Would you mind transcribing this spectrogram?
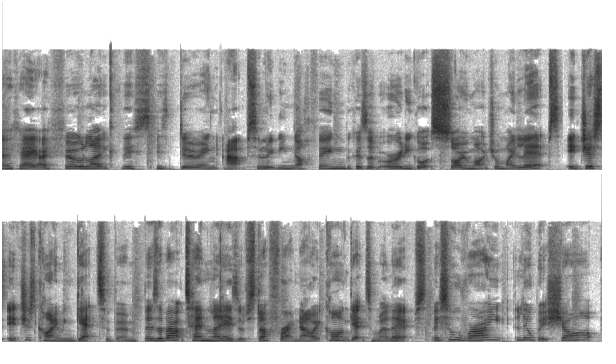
Okay, I feel like this is doing absolutely nothing because I've already got so much on my lips. It just it just can't even get to them. There's about 10 layers of stuff right now. It can't get to my lips. It's all right, a little bit sharp.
